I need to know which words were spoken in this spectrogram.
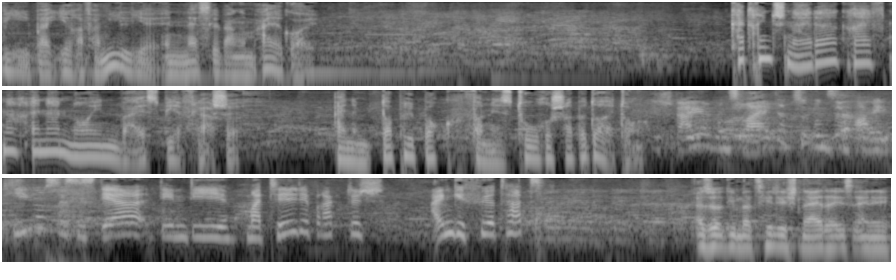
wie bei ihrer Familie in Nesselwang im Allgäu. Katrin Schneider greift nach einer neuen Weißbierflasche, einem Doppelbock von historischer Bedeutung. Wir steigern uns weiter zu unserem Aventinus. Das ist der, den die Mathilde praktisch eingeführt hat. Also die Mathilde Schneider ist eine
